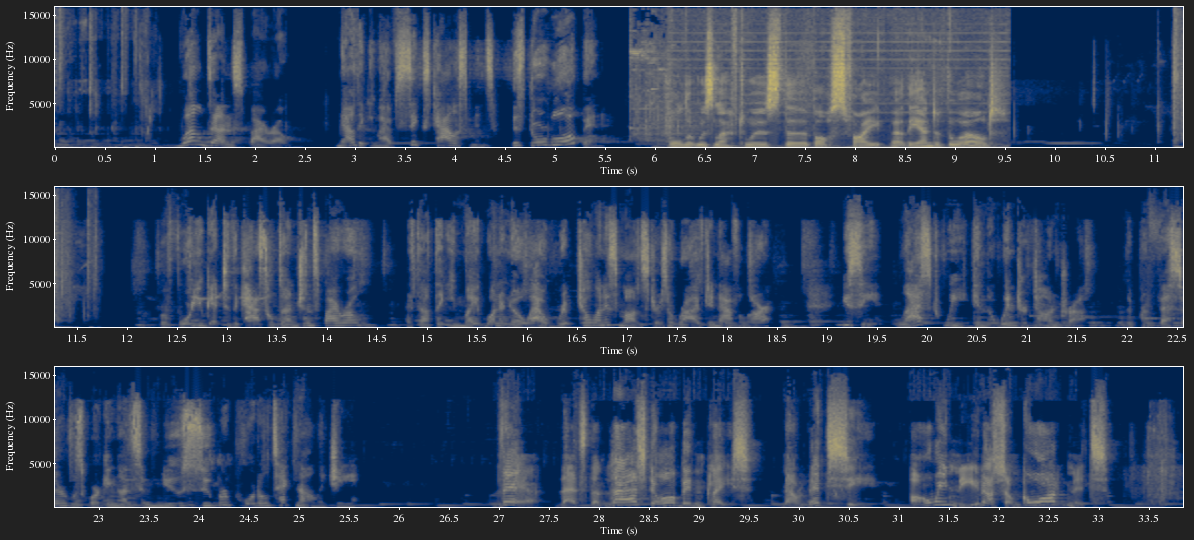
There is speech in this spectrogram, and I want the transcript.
Well done, Spyro. Now that you have six talismans, this door will open. All that was left was the boss fight at the end of the world. Before you get to the castle dungeon, Spyro, I thought that you might want to know how Ripto and his monsters arrived in Avalar. You see, last week in the winter tundra, the professor was working on some new super portal technology. There, that's the last orb in place. Now let's see. All we need are some coordinates.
